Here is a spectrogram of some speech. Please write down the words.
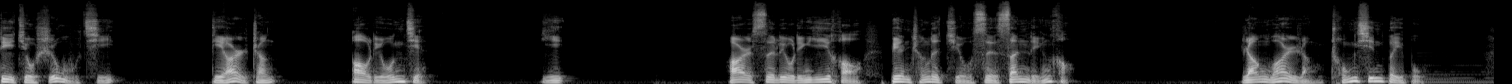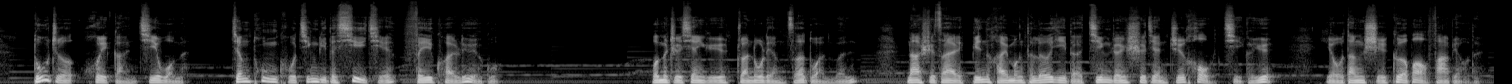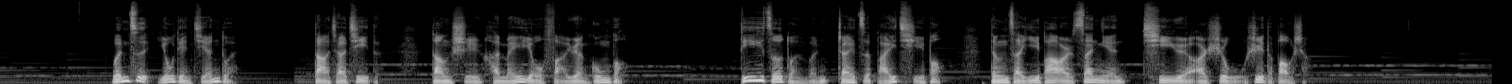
第九十五集，第二章，奥利翁舰。一，二四六零一号变成了九四三零号。让瓦尔让重新被捕，读者会感激我们将痛苦经历的细节飞快掠过。我们只限于转录两则短文，那是在滨海蒙特勒伊的惊人事件之后几个月，由当时各报发表的。文字有点简短，大家记得，当时还没有法院公报。第一则短文摘自《白旗报》，登在1823年7月25日的报上。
